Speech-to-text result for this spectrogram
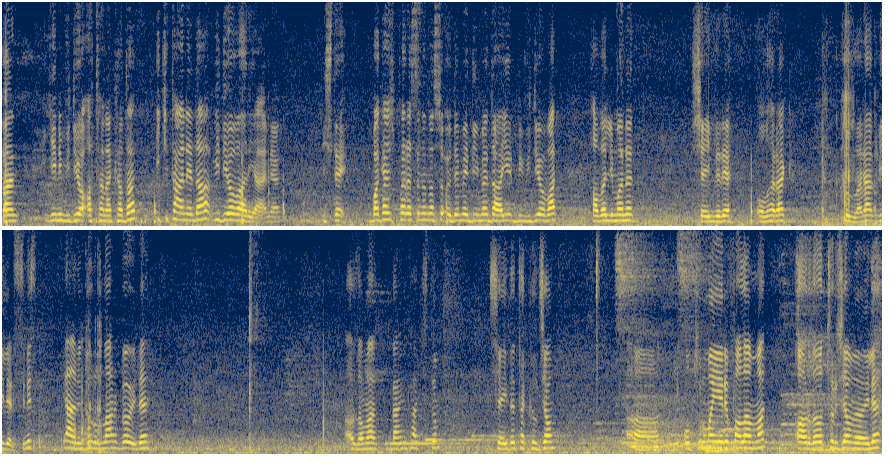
Ben yeni video atana kadar iki tane daha video var yani. İşte bagaj parasını nasıl ödemediğime dair bir video var. Havalimanı şeyleri olarak kullanabilirsiniz. Yani durumlar böyle. O zaman ben kaçtım. Şeyde takılacağım. Aa, oturma yeri falan var. Orada oturacağım öyle.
